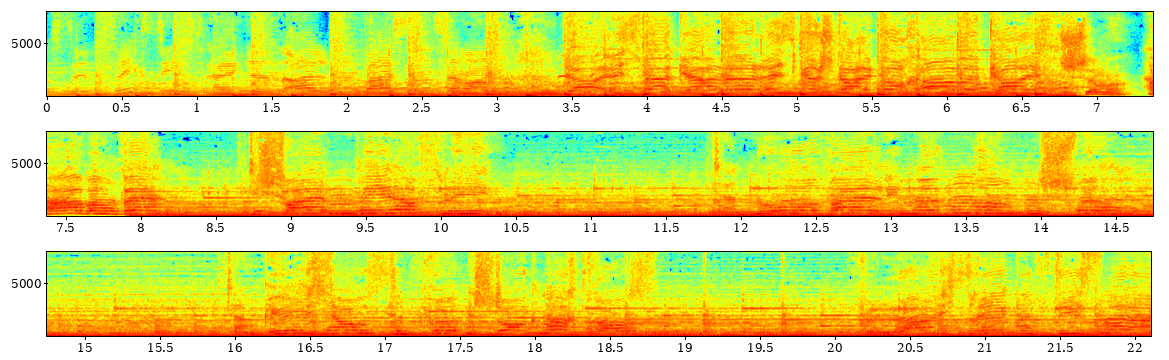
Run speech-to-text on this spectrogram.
Aus den 60s hängen alten weißen Zimmern. Ja, ich wär gerne Lichtgestalt, doch habe keinen Schimmer. Aber wenn die Schwalben wieder fliegen, dann nur weil die Mücken unten schwimmen, dann geh ich aus dem vierten Stock nach draußen. Vielleicht regnet's diesmal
